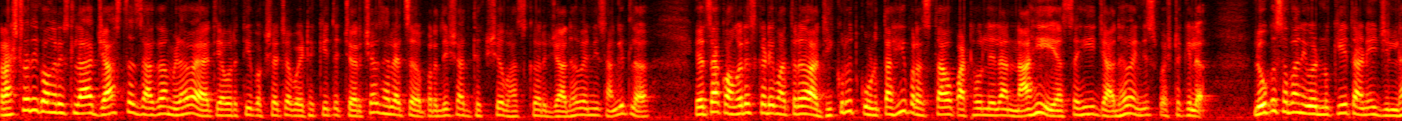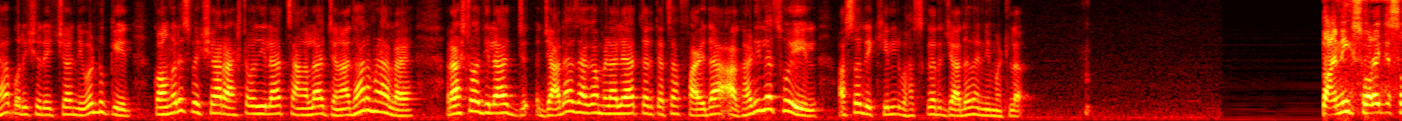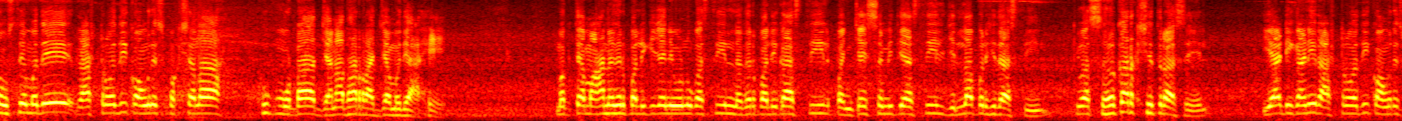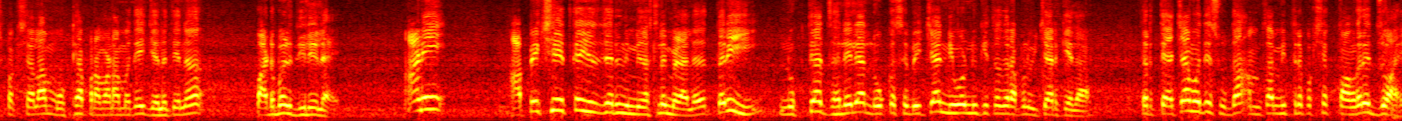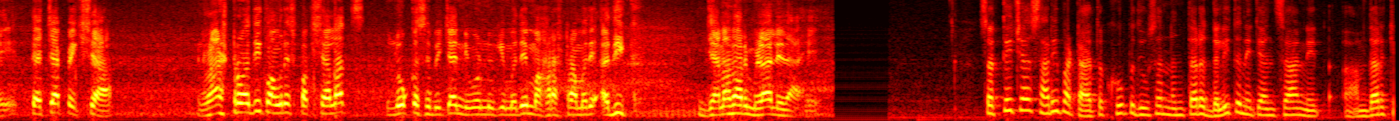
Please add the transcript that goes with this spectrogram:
राष्ट्रवादी काँग्रेसला जास्त जागा मिळाव्यात यावरती पक्षाच्या बैठकीत चर्चा झाल्याचं प्रदेशाध्यक्ष भास्कर जाधव यांनी सांगितलं. याचा काँग्रेसकडे मात्र अधिकृत कोणताही प्रस्ताव पाठवलेला नाही असंही जाधव यांनी स्पष्ट केलं. लोकसभा निवडणुकीत आणि जिल्हा परिषदेच्या निवडणुकीत काँग्रेसपेक्षा राष्ट्रवादीला चांगला जनाधार मिळालाय. राष्ट्रवादीला ज- जादा जागा मिळाल्या तर त्याचा फायदा आघाडीलाच होईल असं देखील भास्कर जाधव यांनी म्हटलं. स्थानिक स्वराज्य संस्थेमध्ये राष्ट्रवादी काँग्रेस पक्षाला खूप मोठा जनाधार राज्यामध्ये आहे. मग त्या महानगरपालिकेच्या निवडणूक असतील नगरपालिका असतील पंचायत समिती असतील जिल्हा परिषद असतील किंवा सहकार क्षेत्र असेल या ठिकाणी राष्ट्रवादी काँग्रेस पक्षाला मोठ्या प्रमाणामध्ये जनतेनं पाठबळ दिलेलं आहे. आणि अपेक्षे काही जरी नसलं मिळालं तरी नुकत्याच झालेल्या लोकसभेच्या निवडणुकीचा जर आपण विचार केला तर त्याच्यामध्ये सुद्धा आमचा मित्रपक्ष काँग्रेस जो आहे त्याच्यापेक्षा राष्ट्रवादी काँग्रेस पक्षालाच लोकसभेच्या निवडणुकीमध्ये महाराष्ट्रामध्ये अधिक जनाधार मिळालेला आहे. सत्तेच्या सारीपाटात खूप दिवसांनंतर दलित नेत्यांचा ने- आमदार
